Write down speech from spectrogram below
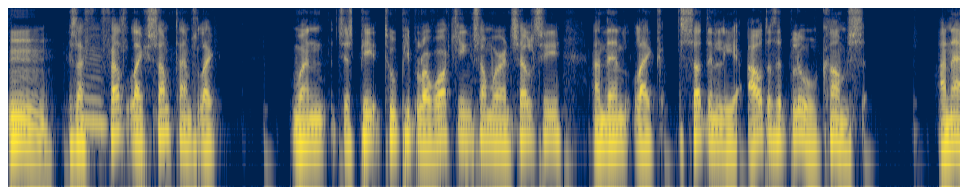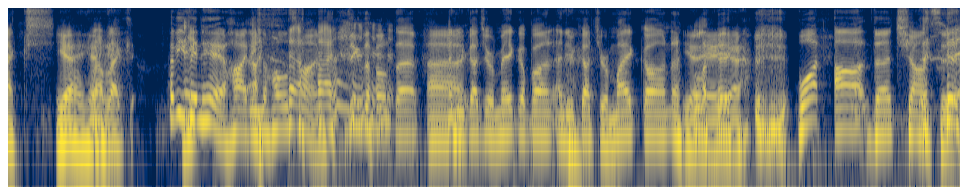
Mm. because I felt like sometimes like when just pe- two people are walking somewhere in Chelsea and then like suddenly out of the blue comes an ex. Yeah, And yeah. I'm like, Have you been here hiding the whole time? I think the whole time, and Uh, you got your makeup on, and you got your mic on. And Yeah, like, yeah, yeah. What are the chances?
